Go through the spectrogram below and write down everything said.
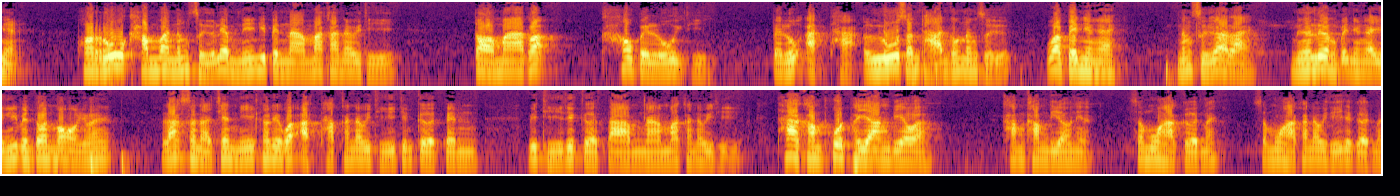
เนี่ย พอรู้คำว่าหนังสือเล่มนี้นี่เป็นนามมาคานวิถี ต่อมาก็เข้าไปรู้อีกที ไปรู้อัฏฐะรู้สันฐานของหนังสือ ว่าเป็นยังไง หนังสืออะไร เนื้อเรื่องเป็นยังไง อย่างนี้เป็นต้นมองออกใช่ไหมลักษณะเช่นนี้เขาเรียกว่าอัฏฐคณวิถีจึงเกิดเป็นวิถีที่เกิดตามนามคณวิถี ถ้าคำพูดพยางเดียวอะคำคำเดียวเนี่ย สมูหาเกิดไหมสมูหาคณวิถีจะเกิดไหม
